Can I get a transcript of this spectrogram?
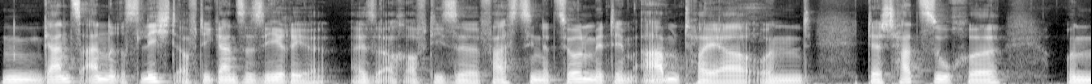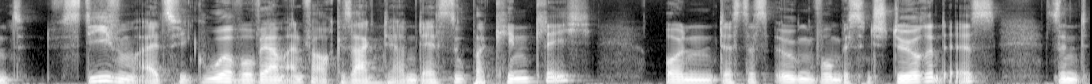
ein ganz anderes Licht auf die ganze Serie. Also auch auf diese Faszination mit dem Abenteuer und der Schatzsuche und Steven als Figur, wo wir am Anfang auch gesagt haben, der ist super kindlich und dass das irgendwo ein bisschen störend ist, sind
